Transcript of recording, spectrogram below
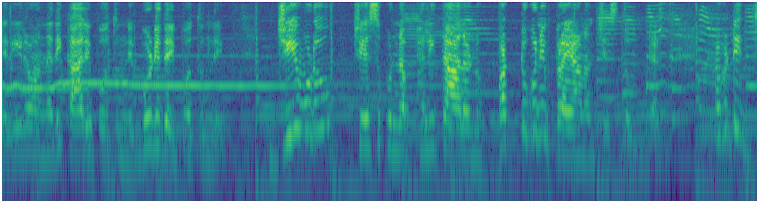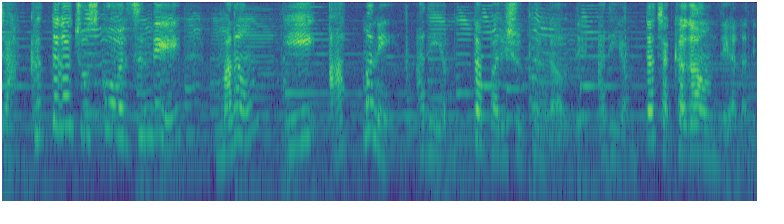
శరీరం అన్నది కాలిపోతుంది బూడిదైపోతుంది. జీవుడు చేసుకున్న ఫలితాలను పట్టుకుని ప్రయాణం చేస్తూ ఉంటాడు. కాబట్టి జాగ్రత్తగా చూసుకోవాల్సింది మనం ఈ ఆత్మని అది ఎంత పరిశుద్ధంగా ఉంది అది ఎంత చక్కగా ఉంది అన్నది.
